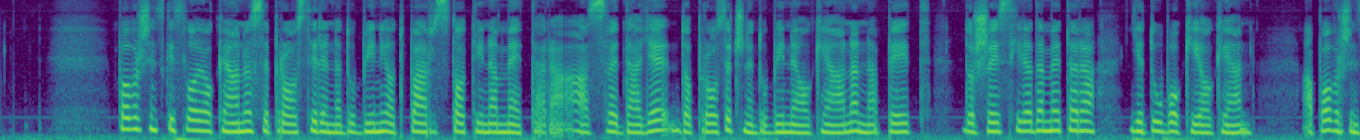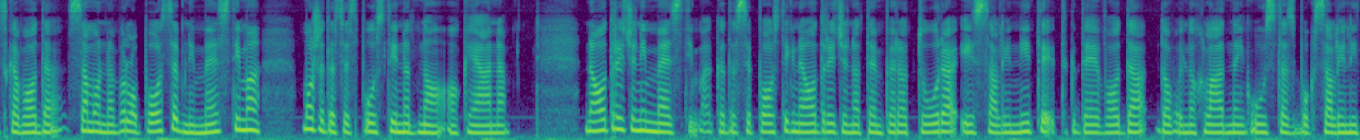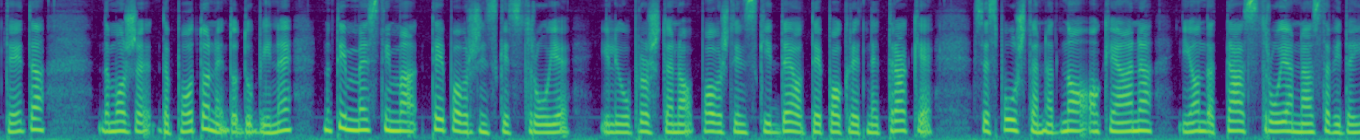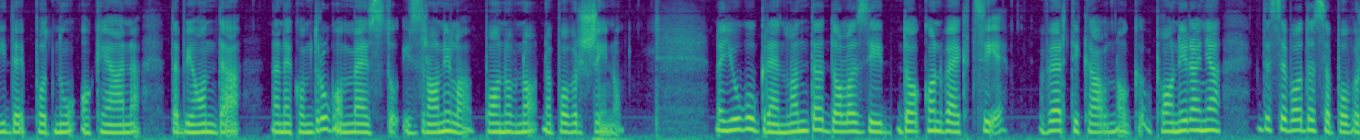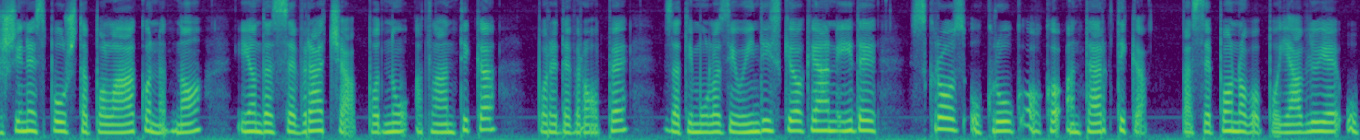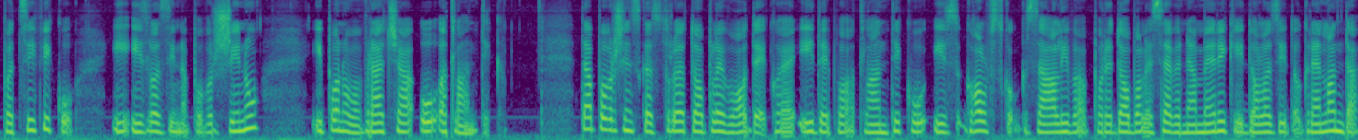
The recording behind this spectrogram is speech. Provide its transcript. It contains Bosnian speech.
Površinski sloj okeana se prostire na dubini od par stotina metara, a sve dalje do prosečne dubine okeana na 5 do 6000 metara je duboki okean, a površinska voda samo na vrlo posebnim mestima može da se spusti na dno okeana. Na određenim mestima, kada se postigne određena temperatura i salinitet, gde je voda dovoljno hladna i gusta zbog saliniteta, da može da potone do dubine, na tim mestima te površinske struje ili uprošteno površinski deo te pokretne trake se spušta na dno okeana i onda ta struja nastavi da ide po dnu okeana, da bi onda na nekom drugom mestu izronila ponovno na površinu. Na jugu Grenlanda dolazi do konvekcije, vertikalnog poniranja, gde se voda sa površine spušta polako na dno i onda se vraća po dnu Atlantika, pored Evrope, zatim ulazi u Indijski okean i ide skroz u krug oko Antarktika, pa se ponovo pojavljuje u Pacifiku i izlazi na površinu i ponovo vraća u Atlantik. Ta površinska struja tople vode koja ide po Atlantiku iz Golfskog zaliva pored obale Severne Amerike i dolazi do Grenlanda,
